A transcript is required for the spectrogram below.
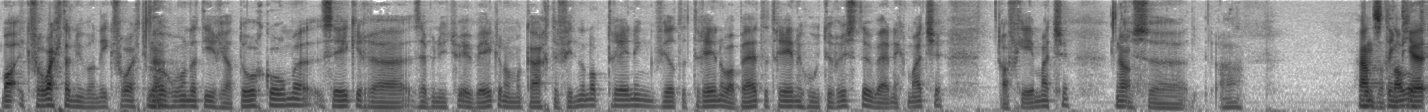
Maar ik verwacht dat nu wel niet. Ik verwacht wel Ja. gewoon dat hij hier gaat doorkomen. Zeker, eh, ze hebben nu twee weken om elkaar te vinden op training. Veel te trainen, wat bij te trainen, goed te rusten, weinig matchen. Of geen matchen. Ja. Dus, eh ja, Hans, denk jij.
